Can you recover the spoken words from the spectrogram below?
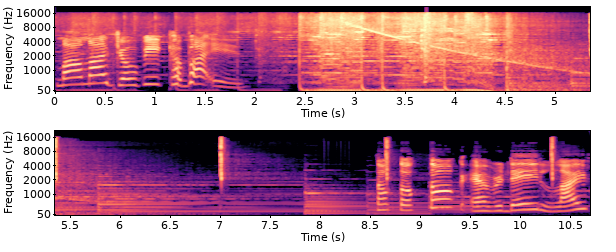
Mama Joby Cabaiz. Talk, talk, talk. Everyday life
